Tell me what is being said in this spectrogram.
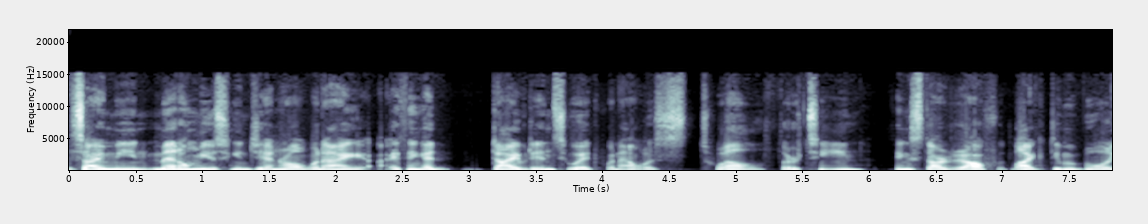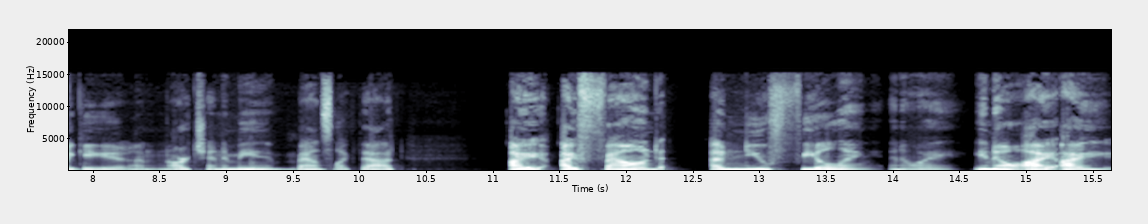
So I mean, metal music in general, when I I think I dived into it when I was 12, 13. Things started off with like Dimmu Borgir and Arch Enemy, mm. bands like that. I I found a new feeling in a way. You know, I, I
